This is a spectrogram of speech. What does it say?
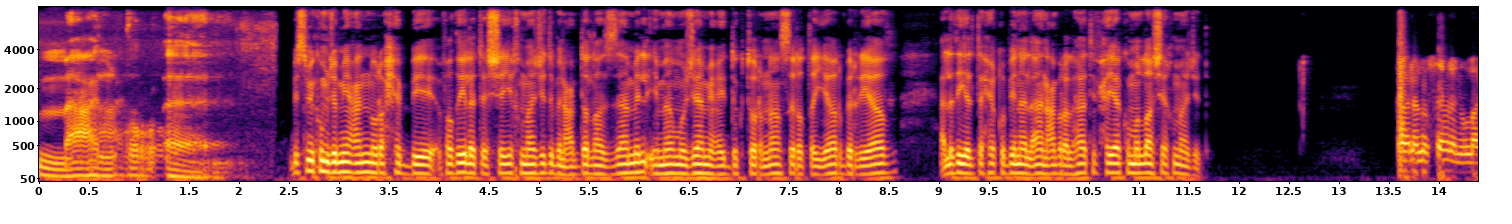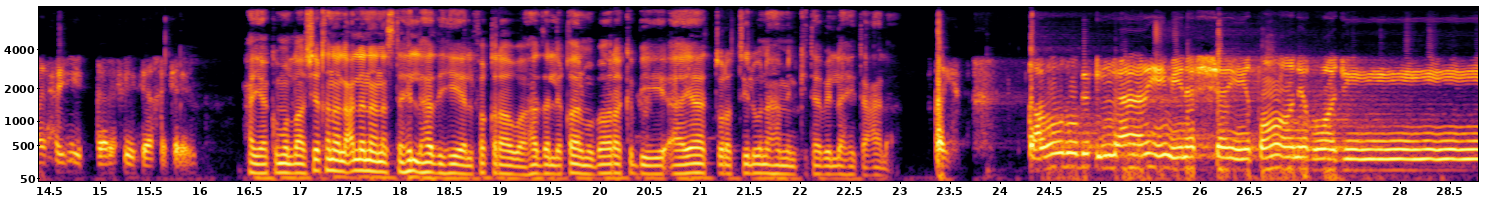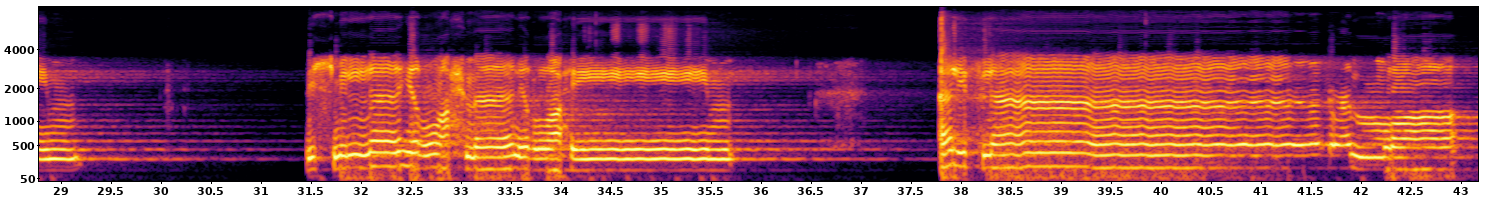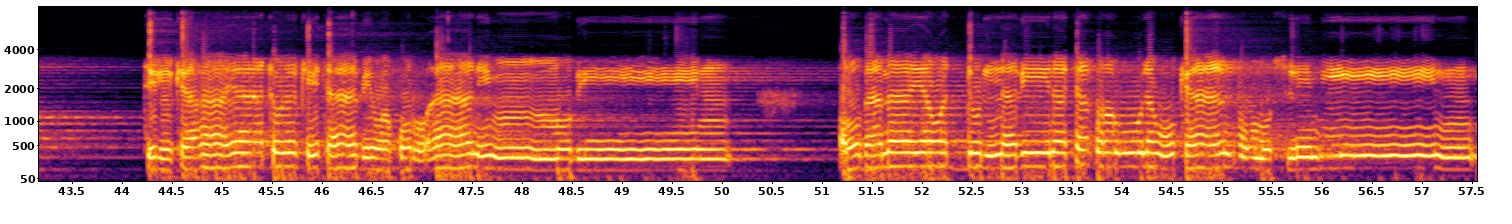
مع القرآن. باسمكم جميعا نرحب بفضيلة الشيخ ماجد بن عبد الله الزامل إمام جامع الدكتور ناصر الطيار بالرياض الذي يلتحق بنا الآن عبر الهاتف. حياكم الله شيخ ماجد. أهلا وسهلا الله يحييك بارك فيك يا أخي كريم حياكم الله. شيخنا لعلنا نستهل هذه الفقرة وهذا اللقاء المبارك بآيات ترتلونها من كتاب الله تعالى. طيب. أعوذ بالله من الشيطان الرجيم. بسم الله الرحمن الرحيم. ألف لام را. تلك آيات الكتاب وقرآن مبين. ربما يود الذين كفروا لو كانوا مسلمين.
